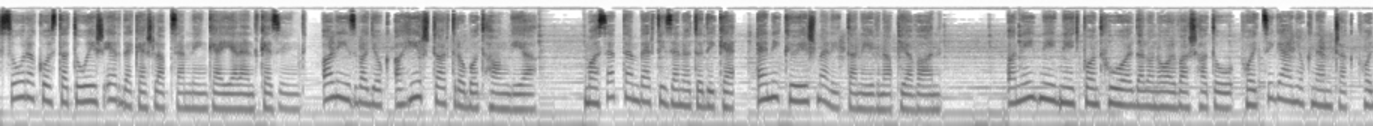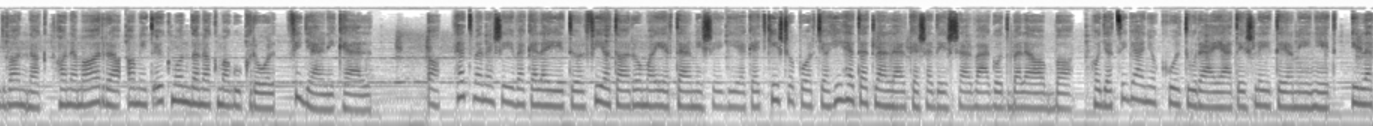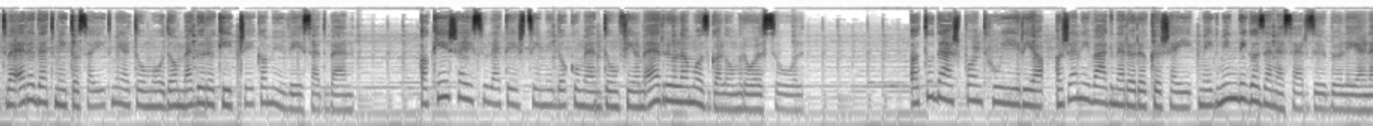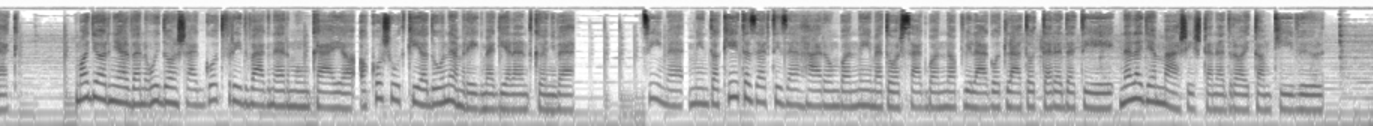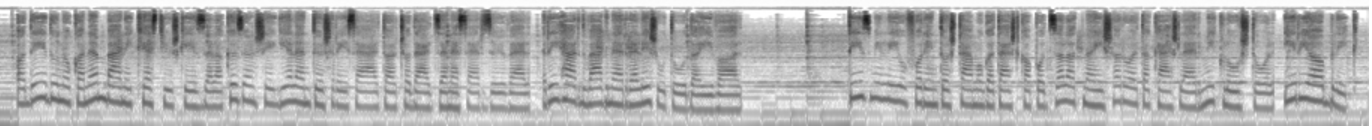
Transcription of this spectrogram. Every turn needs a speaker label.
Speaker 1: Szórakoztató és érdekes lapszemlénkkel jelentkezünk. Alíz vagyok, a hírstart robot hangja. Ma szeptember 15-e, Enikő és Melitta névnapja van. A 444.hu oldalon olvasható, hogy cigányok nem csak, hogy vannak, hanem arra, amit ők mondanak magukról, figyelni kell. A 70-es évek elejétől fiatal roma értelmiségiek egy kis csoportja hihetetlen lelkesedéssel vágott bele abba, hogy a cigányok kultúráját és létélményét, illetve eredet mítoszait méltó módon megörökítsék a művészetben. A Kései Születés című dokumentumfilm erről a mozgalomról szól. A tudás.hu írja, a Zseni Wagner örökösei még mindig a zeneszerzőből élnek. Magyar nyelven újdonság Gottfried Wagner munkája, a Kossuth kiadó nemrég megjelent könyve. Címe, mint a 2013-ban Németországban napvilágot látott eredetié, ne legyen más istened rajtam kívül. A Dédunok a nem bánik kesztyűs kézzel a közönség jelentős része által csodált zeneszerzővel, Richard Wagnerrel és utódaival. 10 millió forintos támogatást kapott Zalatnai Sarolta Kásler Miklóstól, írja a Blik.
